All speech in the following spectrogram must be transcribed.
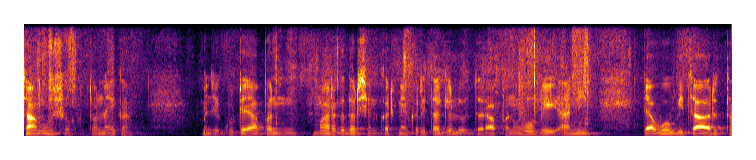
सांगू शकतो नाही का? म्हणजे कुठे आपण मार्गदर्शन करण्याकरिता गेलो तर आपण ओवी आणि त्या ओवीचा अर्थ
